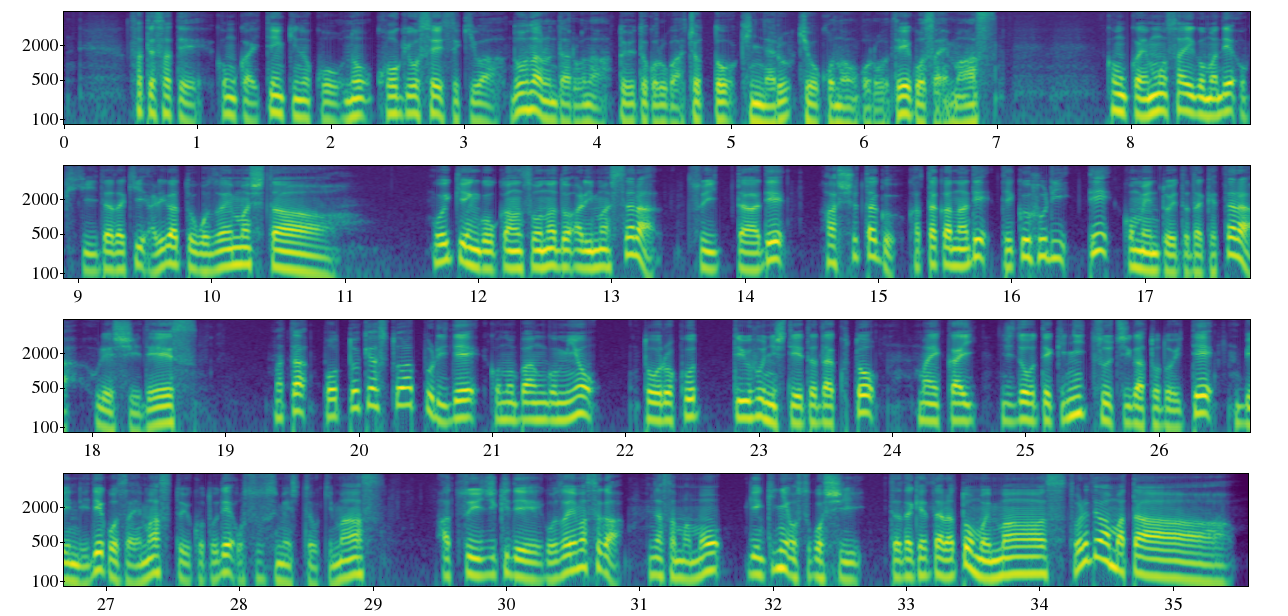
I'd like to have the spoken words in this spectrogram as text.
さてさて、今回天気の子の興行成績はどうなるんだろうなというところがちょっと気になる今日この頃でございます。今回も最後までお聴きいただきありがとうございました。ご意見ご感想などありましたら、Twitter で、ハッシュタグ、カタカナでテクフリでコメントいただけたら嬉しいです。また、ポッドキャストアプリでこの番組を登録っていう風にしていただくと、毎回自動的に通知が届いて便利でございますということでお勧めしておきます。暑い時期でございますが、皆様も元気にお過ごしいただけたらと思います。それではまた。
